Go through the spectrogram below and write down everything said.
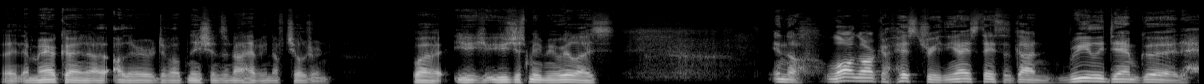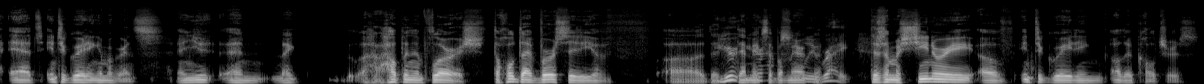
that America and uh, other developed nations are not having enough children. But you you just made me realize. In the long arc of history, the United States has gotten really damn good at integrating immigrants and you and like helping them flourish. The whole diversity of uh, that, You're, that makes up America. right. There's a machinery of integrating other cultures.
